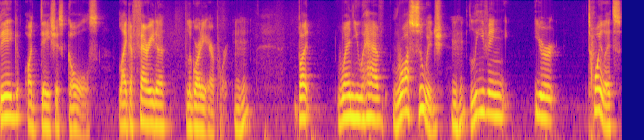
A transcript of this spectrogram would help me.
big audacious goals, like a ferry to LaGuardia Airport. Mhm. But when you have raw sewage Mhm. leaving your toilets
